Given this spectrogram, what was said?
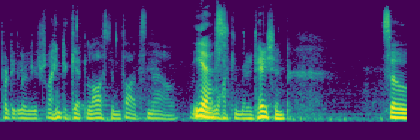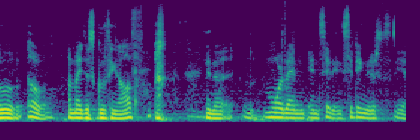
particularly trying to get lost in thoughts now. Yes. Walking meditation. So oh, am I just goofing off? you know, more than in sitting. Sitting, there's yeah.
